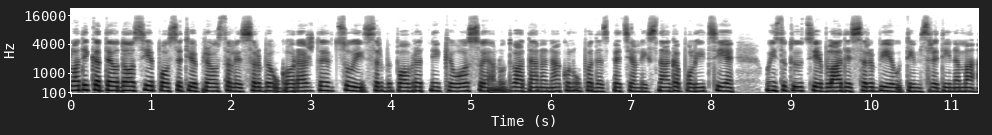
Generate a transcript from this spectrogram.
Vladika Teodosije posjetio je preostale Srbe u Goraždevcu i Srbe povratnike u Osojanu dva dana nakon upada specijalnih snaga policije u institucije vlade Srbije u tim sredinama.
